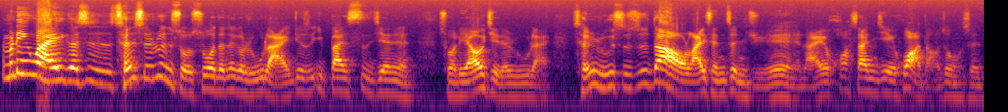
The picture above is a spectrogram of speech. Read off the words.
那么另外一个是陈实论所说的那个如来，就是一般世间人所了解的如来，成如实之道，来成正觉，来化三界化导众生。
